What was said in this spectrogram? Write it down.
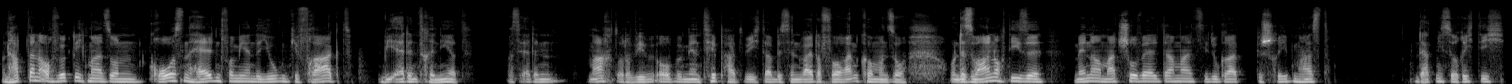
Und habe dann auch wirklich mal so einen großen Helden von mir in der Jugend gefragt, wie er denn trainiert, was er denn macht oder wie ob er mir einen Tipp hat, wie ich da ein bisschen weiter vorankomme und so. Und es war noch diese Männer-Macho-Welt damals, die du gerade beschrieben hast. Und der hat mich so richtig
